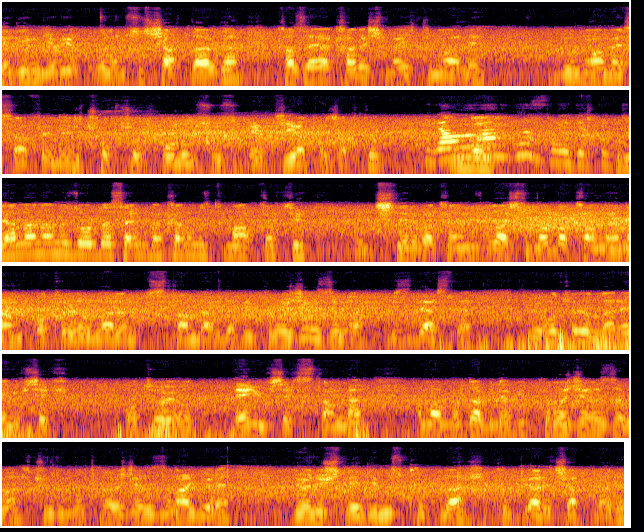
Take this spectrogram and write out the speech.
Dediğim gibi olumsuz şartlarda kazaya karışma ihtimali, durma mesafeleri çok çok olumsuz etki yapacaktır. Planlanan Bundan- hız nedir peki? Planlananız orada Sayın Bakanımız muhakkak ki İçişleri Bakanımız, Ulaştırma Bakanlığı'nın otoyolların standardı bir proje hızı var. Biz dersler ve otoyollar en yüksek otoyol en yüksek standart ama burada bile bir proje hızı var. Çünkü bu proje hızına göre dönüş dediğimiz kuplar, kup yarıçapları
